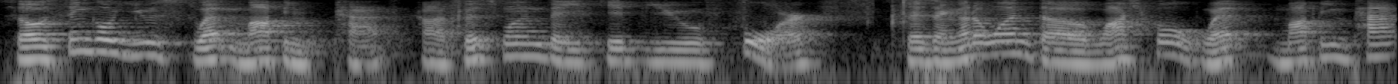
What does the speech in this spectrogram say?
So single-use wet mopping pad. Uh, this one they give you four there's another one, the washable wet mopping pad.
